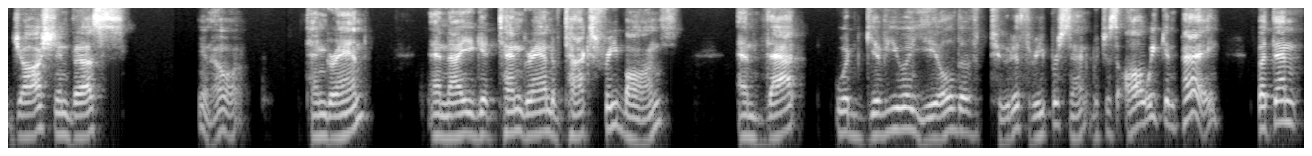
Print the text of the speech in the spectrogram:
Josh invests, you know, 10 grand. And now you get 10 grand of tax free bonds. And that would give you a yield of two to 3%, which is all we can pay. But then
